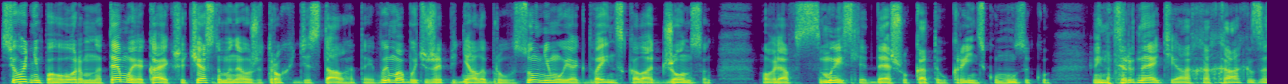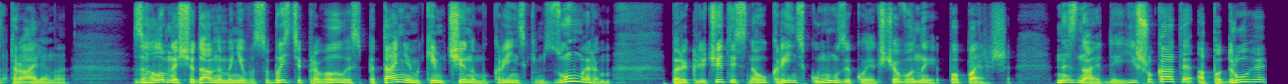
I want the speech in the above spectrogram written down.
Сьогодні поговоримо на тему, яка, якщо чесно, мене вже трохи дістала. Та й ви, мабуть, вже підняли брову сумніву, як Двейн Скала Джонсон. Мовляв, в смислі, де шукати українську музику? В інтернеті, ахахах, затраліна. Загалом нещодавно мені в особисті привалили з питанням, яким чином українським зумерам переключитись на українську музику, якщо вони, по-перше, не знають, де її шукати, а по-друге,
